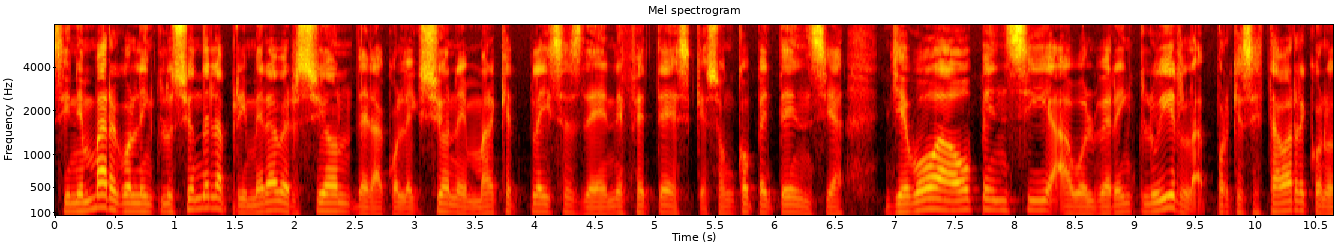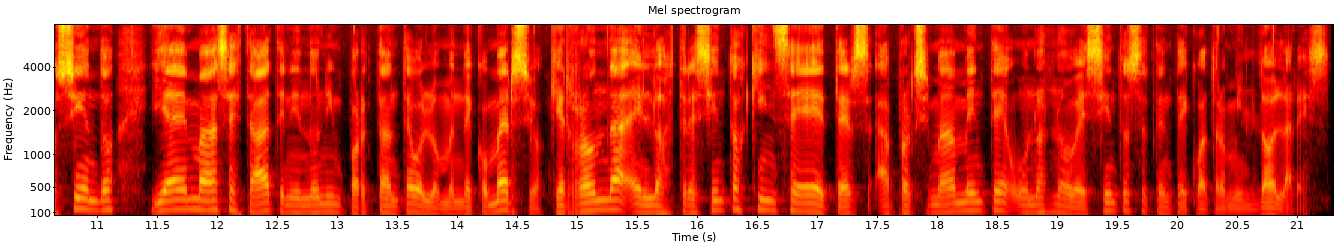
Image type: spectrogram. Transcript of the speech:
Sin embargo, la inclusión de la primera versión de la colección en marketplaces de NFTs que son competencia llevó a OpenSea a volver a incluirla porque se estaba reconociendo y además estaba teniendo un importante volumen de comercio que ronda en los 315 Ethers, aproximadamente unos 974 mil dólares.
